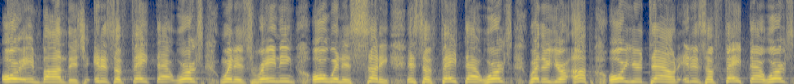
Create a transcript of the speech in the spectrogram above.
or in bondage. It is a faith that works when it's raining or when it's sunny. It's a faith that works whether you're up or you're down. It is a faith that works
